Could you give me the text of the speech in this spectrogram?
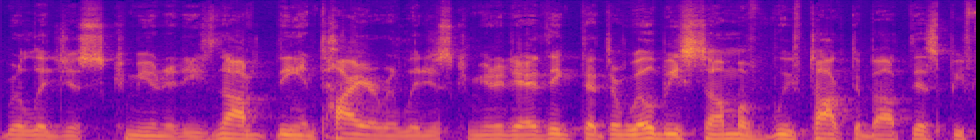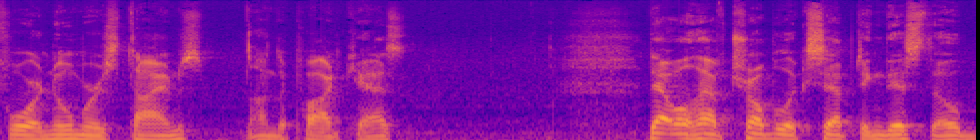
religious communities, not the entire religious community. I think that there will be some of we've talked about this before numerous times on the podcast that will have trouble accepting this though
